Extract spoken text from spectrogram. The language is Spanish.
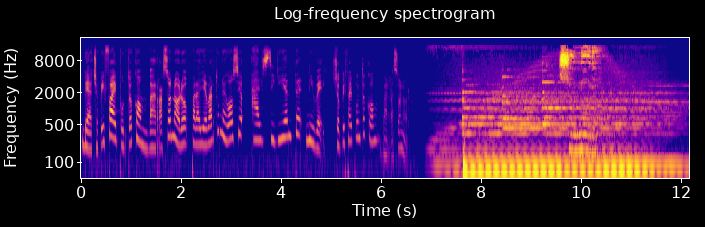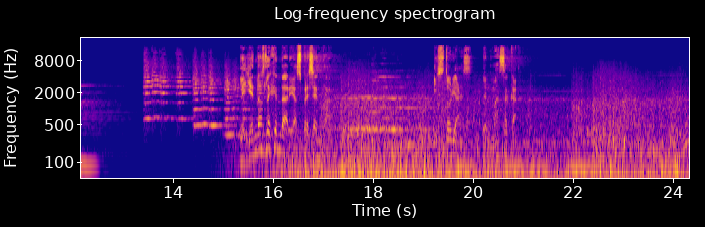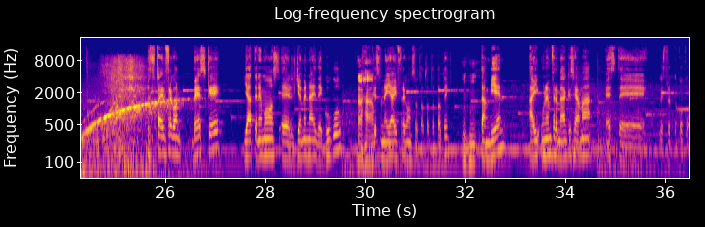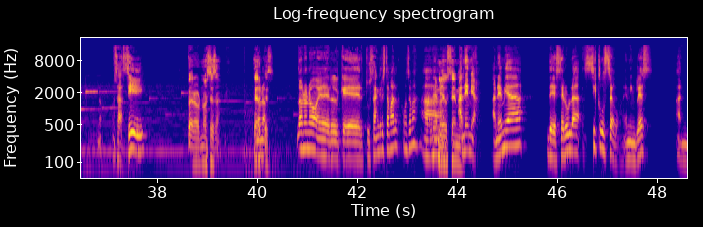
Ve a shopify.com barra sonoro para llevar tu negocio al siguiente nivel. Shopify.com barra sonoro. Sonoro. Leyendas Legendarias presenta Historias del Más Acá. Esto está bien fregón. ¿Ves que ya tenemos el Gemini de Google, Ajá. que es un AI? Ujú. También hay una enfermedad que se llama este. El estreptococo. No, o sea, sí. Pero no es esa. No, no. No, no, no. El que tu sangre está mal. ¿Cómo se llama? Ah, Anemia. Leucemia. Anemia. Anemia de célula sickle cell en inglés.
